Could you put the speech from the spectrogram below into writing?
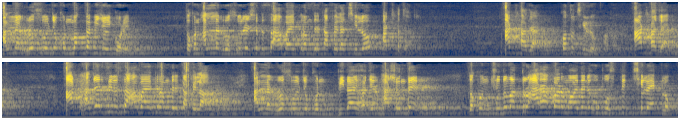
আল্লাহর রসুল যখন মক্কা বিজয় করেন, তখন আল্লাহর রসুলের সাথে সাহাবা একরামদের কাফেলা ছিল আট হাজার। আট হাজার। কত ছিল? আট হাজার। আট হাজার ছিল সাহাবা একরামদের কাফেলা। আল্লাহর রসুল যখন বিদায় হজের ভাষণ দেন, তখন শুধুমাত্র আরাফার ময়দানে উপস্থিত ছিল এক লক্ষ।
